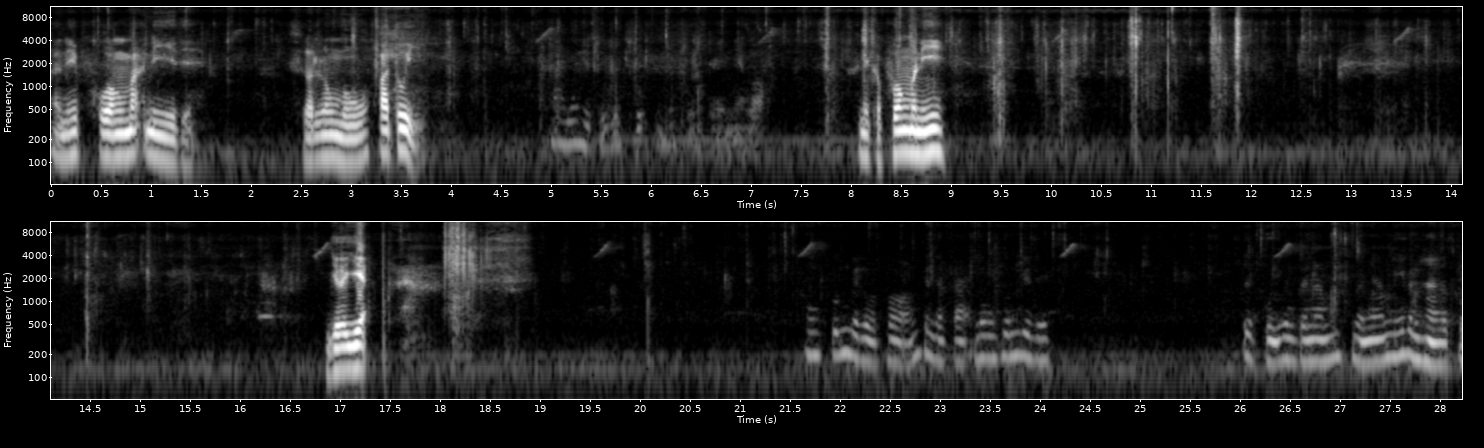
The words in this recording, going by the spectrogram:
อันนี้พวงมะนีดิสวนลุงหมูป้าตุ้ยถ้าไม่เห็นจะถูกไม่สนใจเนี่ยบอกอันนี้กับพวงมะนี เยอะแยะลงทุนไปโหลดของเป็นตะกะลงทุนอยู่เลยซื้อปุ๋ยมันไปน้ำเหมือนน้ำมีปัญหาก็โทร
